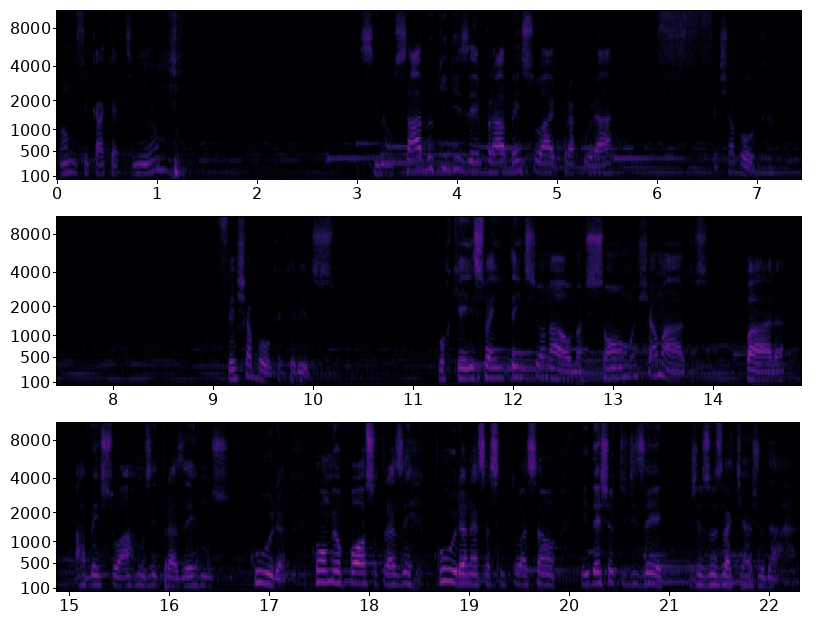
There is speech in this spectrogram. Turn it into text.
vamos ficar quietinho. Se não sabe o que dizer para abençoar e para curar, fecha a boca. Feche a boca, queridos. Porque isso é intencional. Nós somos chamados para abençoarmos e trazermos cura. Como eu posso trazer cura nessa situação? E deixa eu te dizer, Jesus vai te ajudar.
